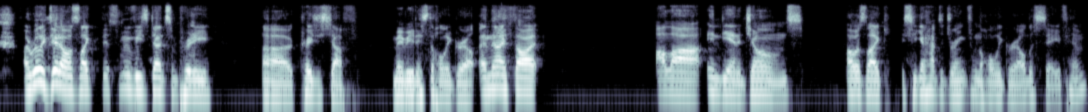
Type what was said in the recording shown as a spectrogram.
I really did. I was like, this movie's done some pretty uh, crazy stuff. Maybe it is the Holy Grail. And then I thought, a la Indiana Jones, I was like, is he gonna have to drink from the Holy Grail to save him?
